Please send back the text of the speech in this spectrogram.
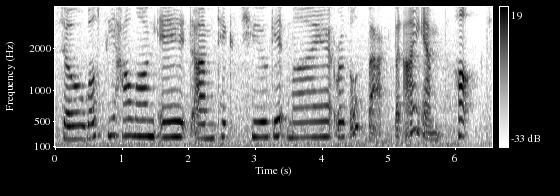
So we'll see how long it um, takes to get my results back. But I am pumped.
